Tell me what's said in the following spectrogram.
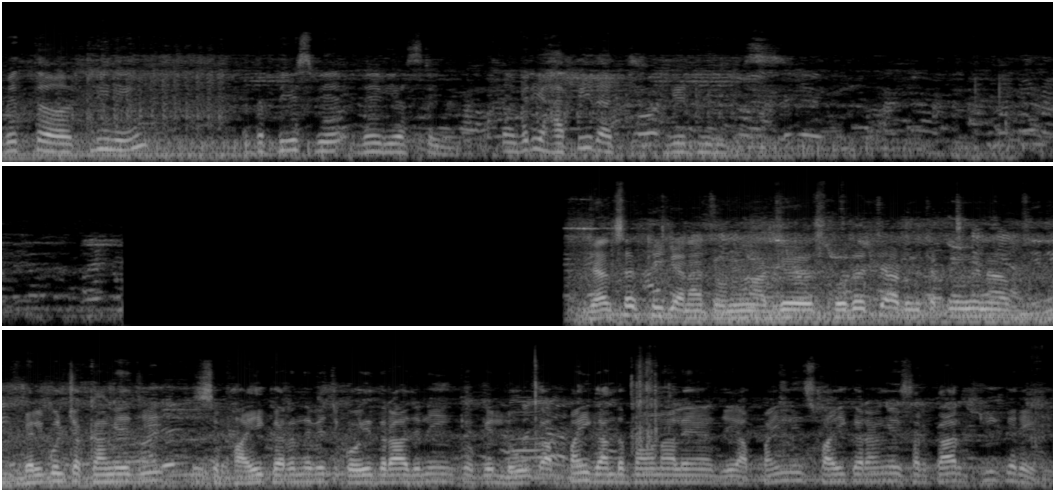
with uh, cleaning the place where, where we are staying. So I'm very happy that we are doing this. ਜਦ ਸਰ ਕੀ ਕਹਿਣਾ ਚਾਹੁੰਦੇ ਹੋ? ਅੱਜ ਖੁਦ ਝਾੜੂ ਚੱਕੋਗੇ ਨਾ ਬਿਲਕੁਲ ਚੱਕਾਂਗੇ ਜੀ। ਸਫ਼ਾਈ ਕਰਨ ਦੇ ਵਿੱਚ ਕੋਈ ਇਤਰਾਜ਼ ਨਹੀਂ ਕਿਉਂਕਿ ਲੋਕ ਆਪਾਂ ਹੀ ਗੰਦ ਪਾਉਣ ਵਾਲੇ ਆ। ਜੇ ਆਪਾਂ ਹੀ ਨਹੀਂ ਸਫ਼ਾਈ ਕਰਾਂਗੇ ਸਰਕਾਰ ਕੀ ਕਰੇਗੀ?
